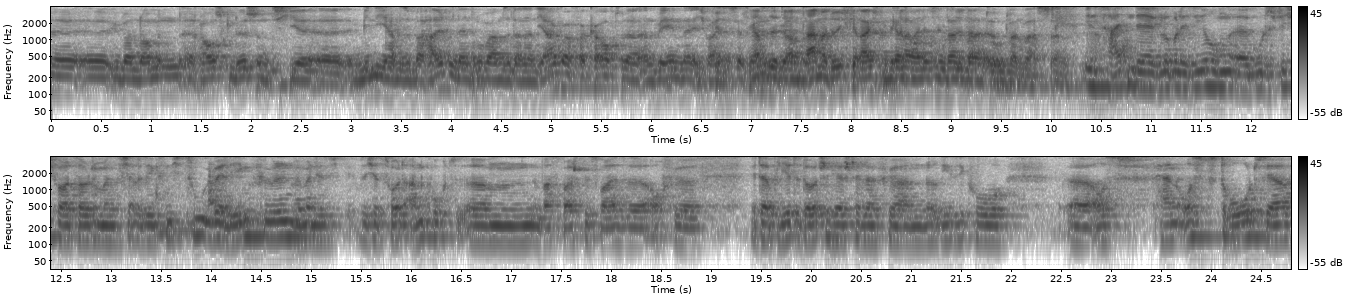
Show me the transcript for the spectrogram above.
äh, äh, übernommen, äh, rausgelöst und hier äh, Mini haben sie behalten, Land Rover haben sie dann an Jaguar verkauft oder an wen, ne? ich weiß es jetzt Die haben sie dann dreimal durchgereicht und Genau, mittlerweile sind sie dann dann irgendwann was. Dann. In Zeiten der Globalisierung, äh, gutes Stichwort, sollte man sich allerdings nicht zu überlegen fühlen, wenn man sich, sich jetzt heute anguckt, ähm, was beispielsweise auch für etablierte deutsche Hersteller für ein Risiko äh, aus Fernost droht, ja,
